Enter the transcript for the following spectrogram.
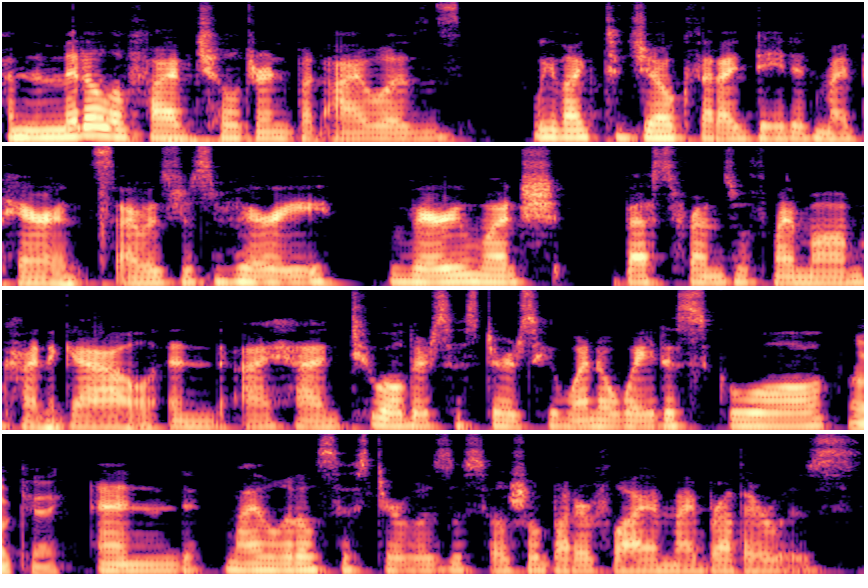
I'm the middle of five children, but I was. We like to joke that I dated my parents. I was just very, very much best friends with my mom kind of gal and i had two older sisters who went away to school. Okay. And my little sister was a social butterfly and my brother was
